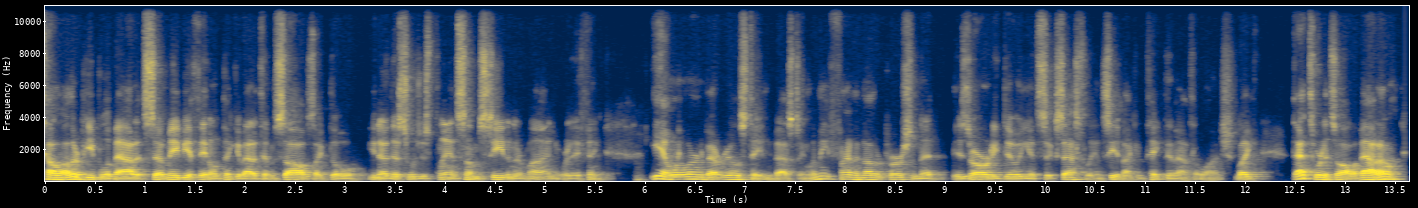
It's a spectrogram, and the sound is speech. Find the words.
tell other people about it. So maybe if they don't think about it themselves, like they'll, you know, this will just plant some seed in their mind where they think, yeah, I want to learn about real estate investing. Let me find another person that is already doing it successfully and see if I can take them out to lunch. Like that's what it's all about. I don't,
